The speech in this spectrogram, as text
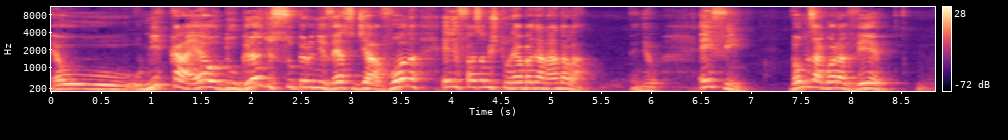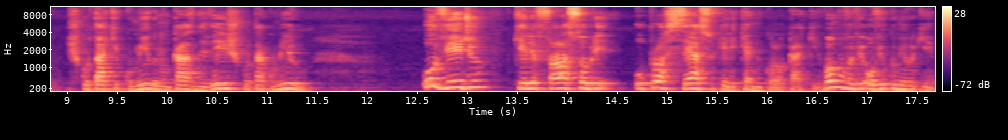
é o, o Micael do grande super universo de Avona, ele faz uma mistureba danada lá, entendeu? Enfim, vamos agora ver, escutar aqui comigo, no caso, deveria escutar comigo, o vídeo que ele fala sobre o processo que ele quer me colocar aqui. Vamos ouvir, ouvir comigo aqui.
